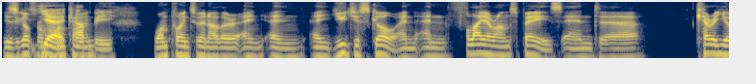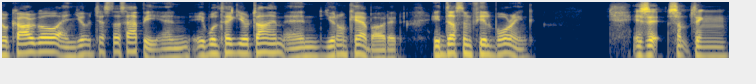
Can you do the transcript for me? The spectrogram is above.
You just go from Yeah, one it can point, be. one point to another, and and and you just go and and fly around space and. Uh, carry your cargo and you're just as happy and it will take your time and you don't care about it it doesn't feel boring Is it something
